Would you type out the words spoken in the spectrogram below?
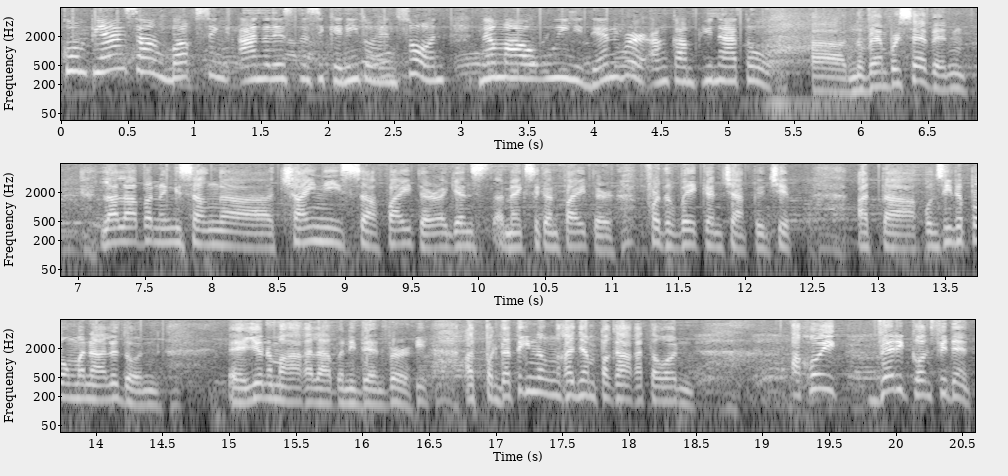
Kumpiyansa ang boxing analyst na si Kenito Henson na mauuwi ni Denver ang kampyonato. Uh, November 7, lalaban ng isang uh, Chinese uh, fighter against a Mexican fighter for the vacant championship. At uh, kung sino pong manalo doon, eh, yun ang makakalaban ni Denver. At pagdating ng kanyang pagkakataon, ako'y very confident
